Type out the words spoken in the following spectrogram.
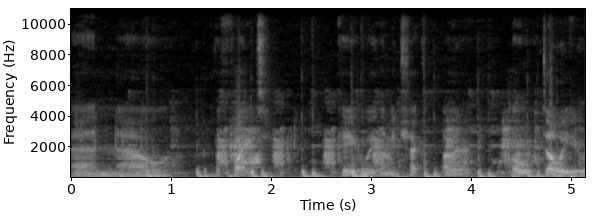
And now, the fight. Okay, wait, let me check other... Oh, W.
